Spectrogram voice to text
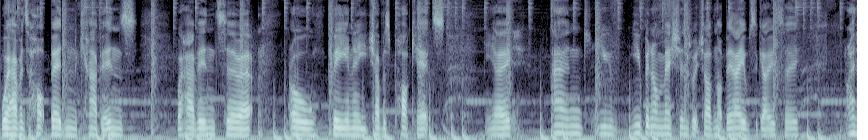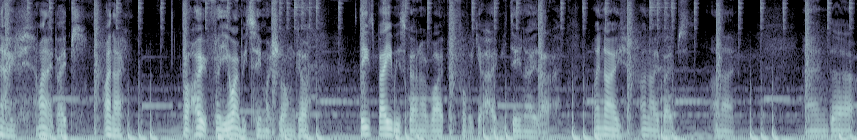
we're having to hot bed in the cabins. We're having to uh, all be in each other's pockets. Know, and you've you've been on missions which I've not been able to go to. I know, I know, babes. I know. But hopefully, it won't be too much longer. These babies are going to arrive before we get home. You do know that. I know, I know, babes. I know. And uh,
